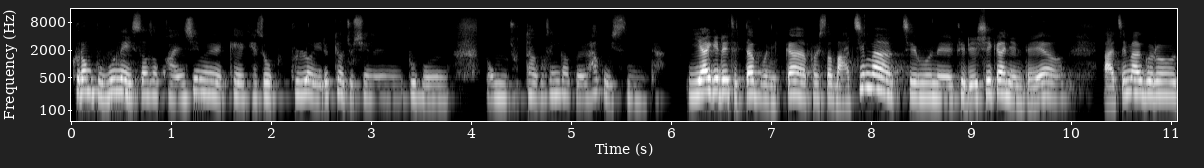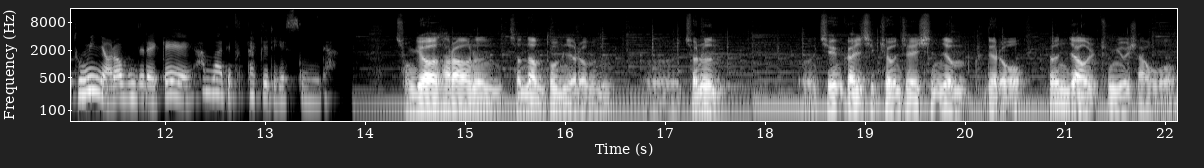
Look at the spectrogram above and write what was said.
그런 부분에 있어서 관심을 이렇게 계속 불러일으켜 주시는 부분 너무 좋다고 생각을 하고 있습니다. 이야기를 듣다 보니까 벌써 마지막 질문을 드릴 시간인데요. 마지막으로 도민 여러분들에게 한마디 부탁드리겠습니다. 존경하고 사랑하는 전남 도민 여러분, 어, 저는 어, 지금까지 지켜온 제 신념 그대로 현장을 중요시하고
